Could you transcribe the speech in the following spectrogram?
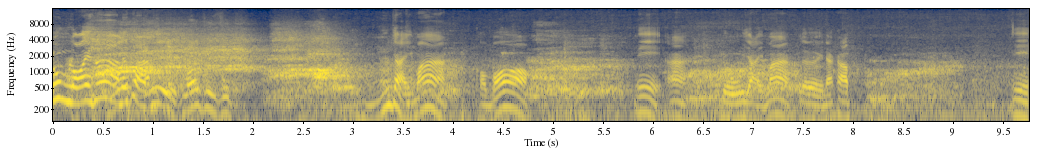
รุ่มร้อยห้าหรือเปล่าพี่ร้อยสี่สิบหืมใหญ่มากขอบอกนี่อะดูใหญ่มากเลยนะครับ นี่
